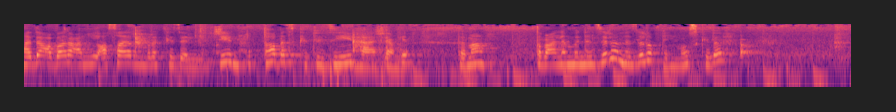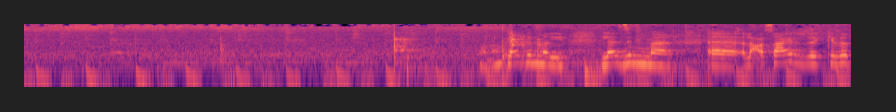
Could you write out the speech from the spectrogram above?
هذا عبارة عن العصاير المركزة اللي تجي نحطها بس كتزيين. تمام. تمام. طبعا لما ننزلها ننزلها في النص كده. لازم. لازم آه العصائر كذا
